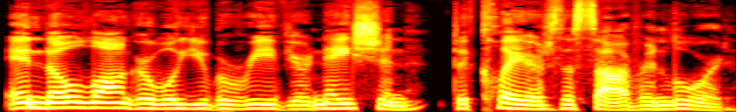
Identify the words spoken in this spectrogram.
and no longer will you bereave your nation, declares the sovereign Lord.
